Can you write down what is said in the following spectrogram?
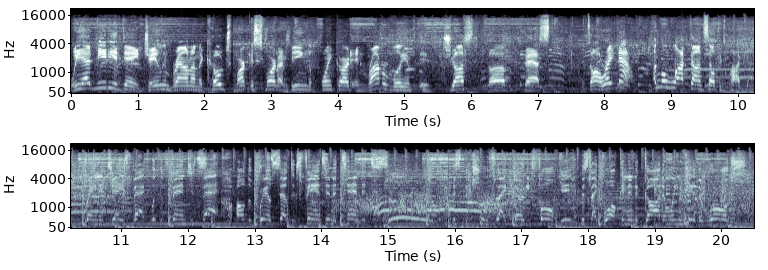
We had Media Day. Jaylen Brown on the coach, Marcus Smart on being the point guard, and Robert Williams is just the best. It's all right now on the Locked On Celtics podcast. Rain and Jay's back with the vengeance. All the real Celtics fans in attendance. This the truth like 34. This like walking in the garden when you hear the roars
